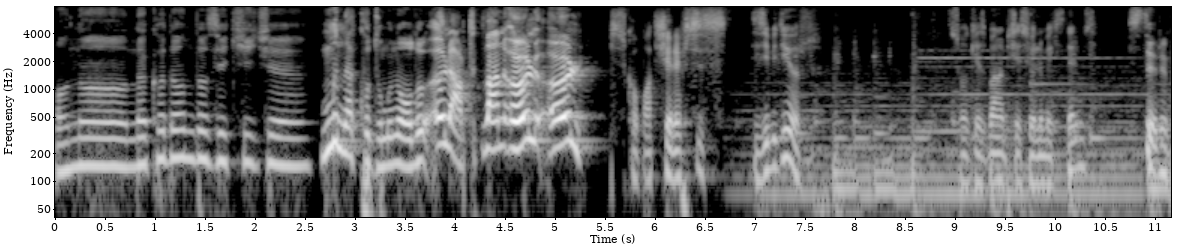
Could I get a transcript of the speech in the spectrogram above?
Ana ne kadar da zekice. Mına kodumun oğlu öl artık lan öl öl. Psikopat şerefsiz. Dizi bitiyor. Son kez bana bir şey söylemek ister misin? İsterim.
